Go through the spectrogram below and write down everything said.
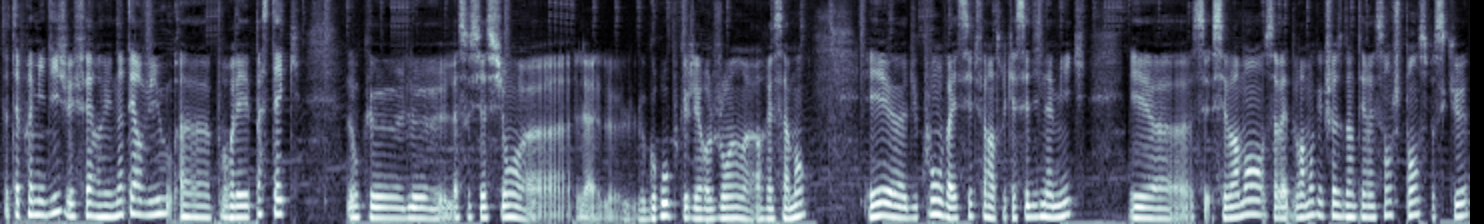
Cet après-midi, je vais faire une interview pour les pastèques donc l'association, le, le, groupe que j'ai rejoint récemment. Et du coup, on va essayer de faire un truc assez dynamique et euh, c'est vraiment, ça va être vraiment quelque chose d'intéressant, je pense, parce que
